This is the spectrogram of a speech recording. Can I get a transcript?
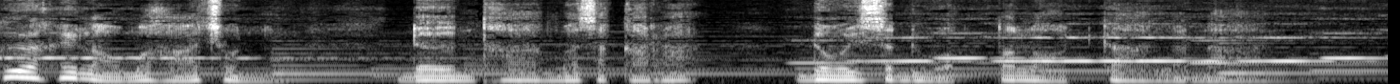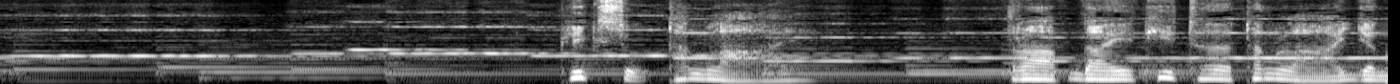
เพื่อให้เหล่ามหาชน เดินทางมาสักการะ โดยสะดวกตลอดกาลนาน ภิกษุทั้งหลาย ตราบใดที่เธอทั้งหลายยัง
